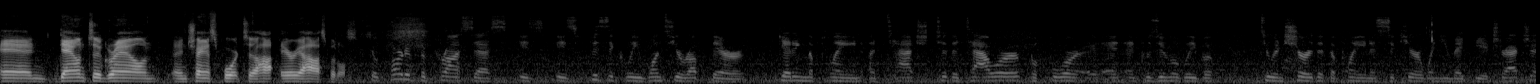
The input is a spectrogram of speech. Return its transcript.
and down to ground and transport to area hospitals. So part of the process is is physically once you're up there, getting the plane attached to the tower before and, and presumably to ensure that the plane is secure when you make the extraction.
